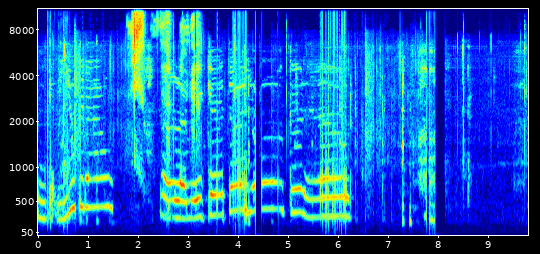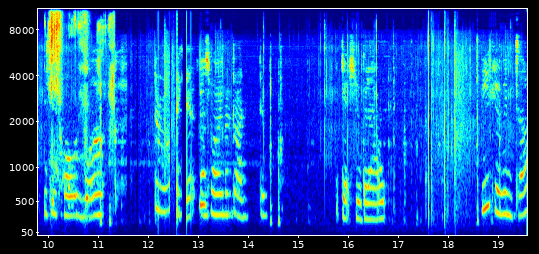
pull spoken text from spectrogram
Get the yogurt out. Uh, let me get the yogurt out. this is hard work. Do I like it? That's fine. I'm done. Do Gets yogurt out. Here you go, Winter.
